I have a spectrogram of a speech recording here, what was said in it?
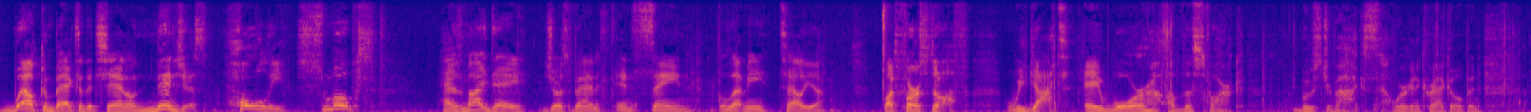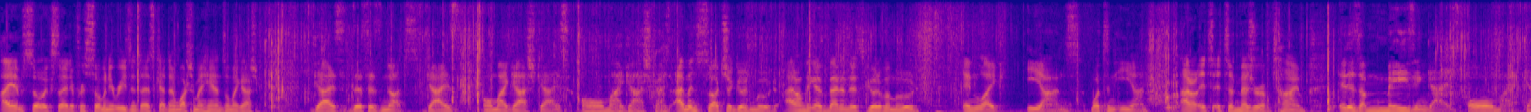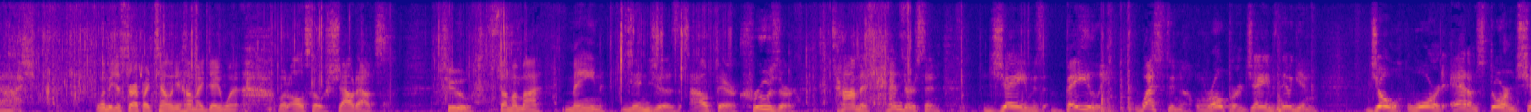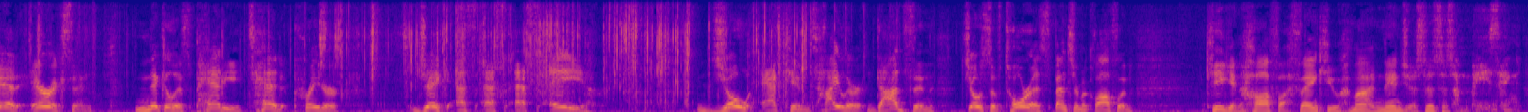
Welcome back to the channel, Ninjas. Holy smokes, has my day just been insane. Let me tell you. But first off, we got a War of the Spark booster box. We're gonna crack open. I am so excited for so many reasons. I just got done washing my hands. Oh my gosh. Guys, this is nuts. Guys, oh my gosh, guys. Oh my gosh, guys. I'm in such a good mood. I don't think I've been in this good of a mood in like eons. What's an eon? I don't it's it's a measure of time. It is amazing, guys. Oh my gosh. Let me just start by telling you how my day went. But also shout outs to some of my main ninjas out there. Cruiser, Thomas Henderson, James Bailey, Weston Roper, James Nimigan, Joe Ward, Adam Storm, Chad Erickson, Nicholas Patty, Ted Prater, Jake SSSA, Joe Atkin, Tyler Dodson, Joseph Torres, Spencer McLaughlin, Keegan Hoffa. Thank you, my ninjas. This is amazing.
